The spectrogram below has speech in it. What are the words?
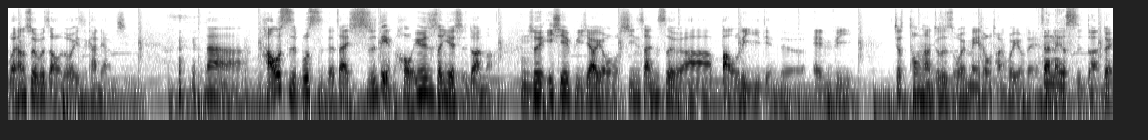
晚上睡不着，我都会一直看两集。那好死不死的在十点后，因为是深夜时段嘛，嗯所以一些比较有新三色啊、暴力一点的 MV，就通常就是所谓 metal 团会有的 MV，在那个时段，对，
